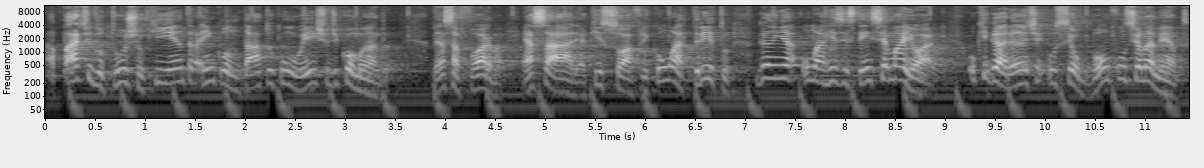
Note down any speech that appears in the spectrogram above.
a parte do tucho que entra em contato com o eixo de comando. Dessa forma, essa área que sofre com o atrito ganha uma resistência maior, o que garante o seu bom funcionamento.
